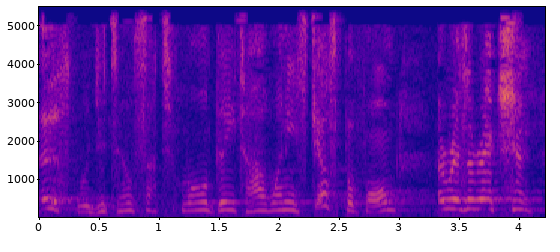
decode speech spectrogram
earth would you tell such small detail when he's just performed a resurrection?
